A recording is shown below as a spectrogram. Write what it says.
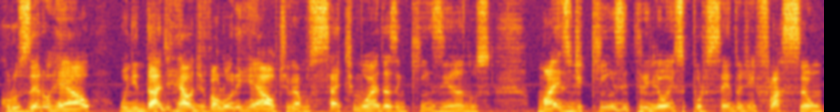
Cruzeiro Real, Unidade Real de Valor e Real. Tivemos sete moedas em 15 anos, mais de 15 trilhões por cento de inflação.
